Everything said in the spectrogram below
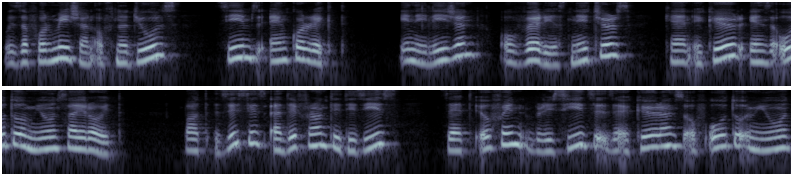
with the formation of nodules seems incorrect. Any lesion of various natures can occur in the autoimmune thyroid, but this is a different disease that often precedes the occurrence of autoimmune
